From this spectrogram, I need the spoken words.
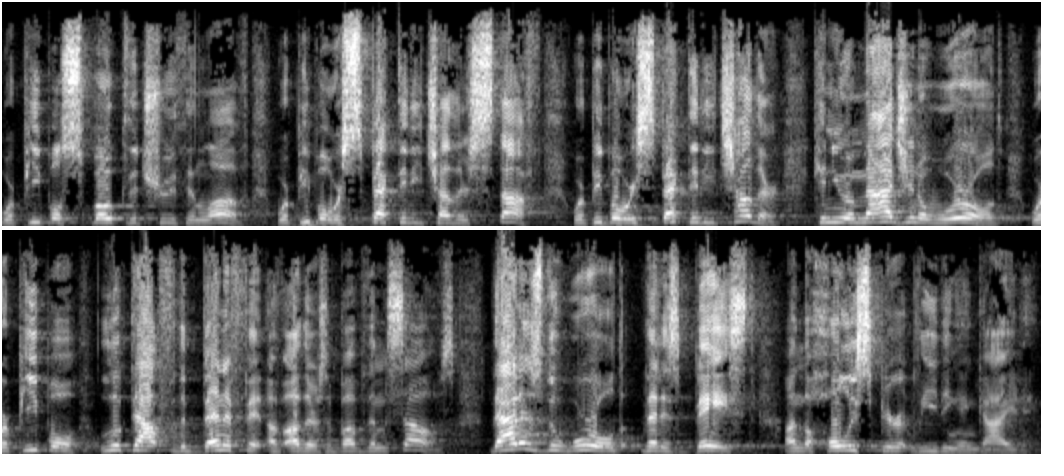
where people spoke the truth in love, where people respected each other's stuff, where people respected each other? Can you imagine a world where people looked out for the benefit of others above themselves? That is the world that is based on the Holy Spirit leading and guiding.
